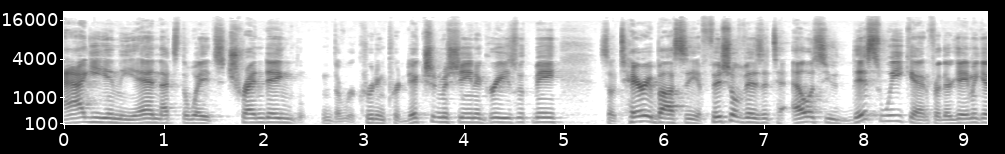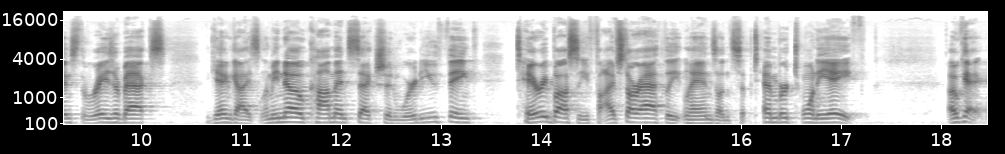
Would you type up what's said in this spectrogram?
Aggie in the end. That's the way it's trending. The recruiting prediction machine agrees with me. So Terry Bussey, official visit to LSU this weekend for their game against the Razorbacks. Again, guys, let me know comment section where do you think Terry Bussey, five-star athlete, lands on September 28th. Okay,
